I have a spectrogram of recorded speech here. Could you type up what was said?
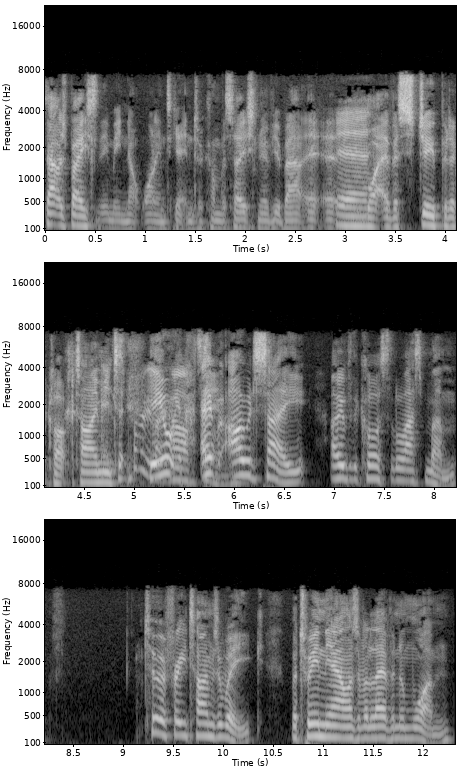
That was basically me not wanting to get into a conversation with you about it at Yeah. whatever stupid o'clock time you. T- like you- half ten. I would say over the course of the last month, two or three times a week, between the hours of eleven and one,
